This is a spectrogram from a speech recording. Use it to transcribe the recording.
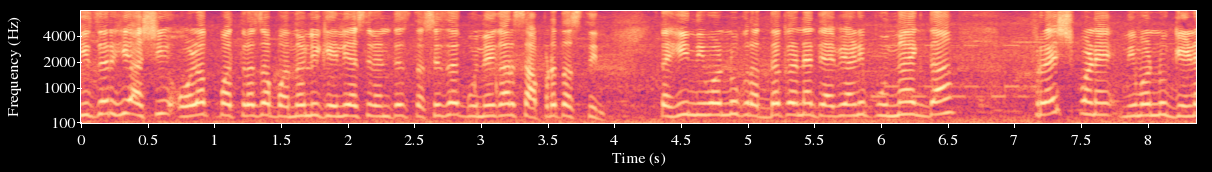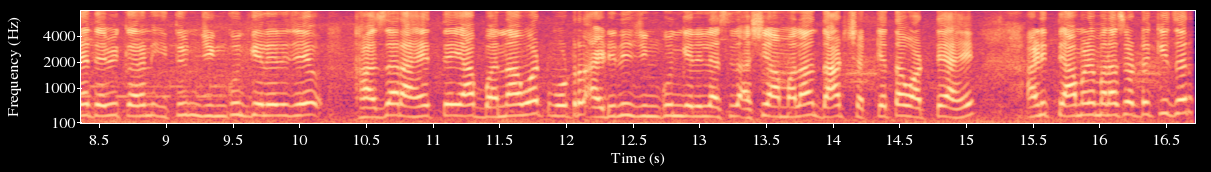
की जर ही अशी ओळखपत्र जर बनवली गेली असेल आणि ते तसे जर गुन्हेगार सापडत असतील तर ही निवडणूक रद्द करण्यात यावी आणि पुन्हा एकदा फ्रेशपणे निवडणूक घेण्यात यावी. कारण इथून जिंकून गेलेले जे खासदार आहेत ते या बनावट वोटर आय डीने जिंकून गेलेले असतील अशी आम्हाला दाट शक्यता वाटते आहे. आणि त्यामुळे मला असं वाटतं की जर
